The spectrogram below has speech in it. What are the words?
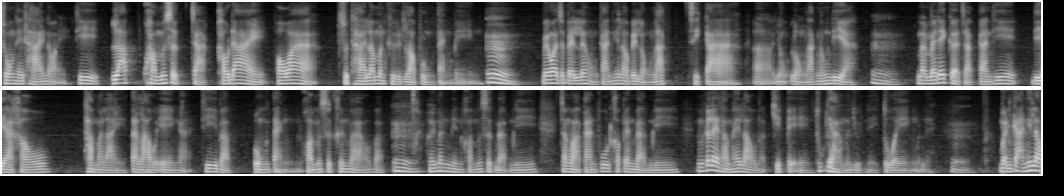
ช่วงท้ายๆหน่อย ที่รับความรู้สึกจากเขาได้ เพราะว่าสุดท้ายแล้วมันคือเราปรุงแต่งไปเองอืมไม่ว่าจะเป็นเรื่องของการที่เราไปหลงรักสิกาเอ่อหลงหลงรักน้องเดียอืมมันไม่ได้เกิดจากการที่เดียเขาทำอะไร แต่เราเองอะที่แบบป รุงแต่งความรู้สึกขึ้นมาว่าแบบอืมเฮ้ยมันมีความรู้สึกแบบนี้ จังหวะการพูดเขาเป็นแบบนี้ มันก็เลยทำให้เราแบบคิดไปเอง ทุกอย่างมันอยู่ในตัวเองหมดเลยอืมเหมือนการที่เรา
